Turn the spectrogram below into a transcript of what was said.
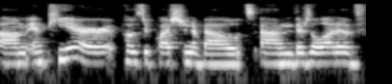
Um, and Pierre posed a question about um, there's a lot of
